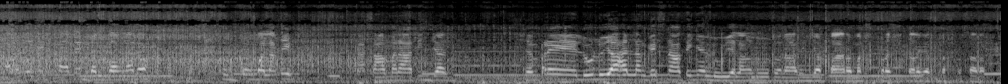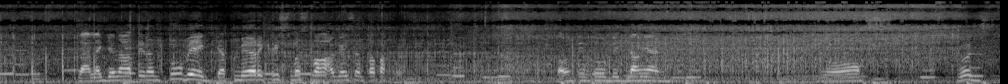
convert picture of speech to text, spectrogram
Lalagyan natin, dalawang ano, tumpong malaki. Kasama natin dyan. Siyempre, luluyahan lang guys natin yan. Luya lang luto natin dyan para mas fresh talaga at mas masarap. Lalagyan natin ng tubig at Merry Christmas mga guys ang tatak. Kaunting tubig lang yan. Yo. Good.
